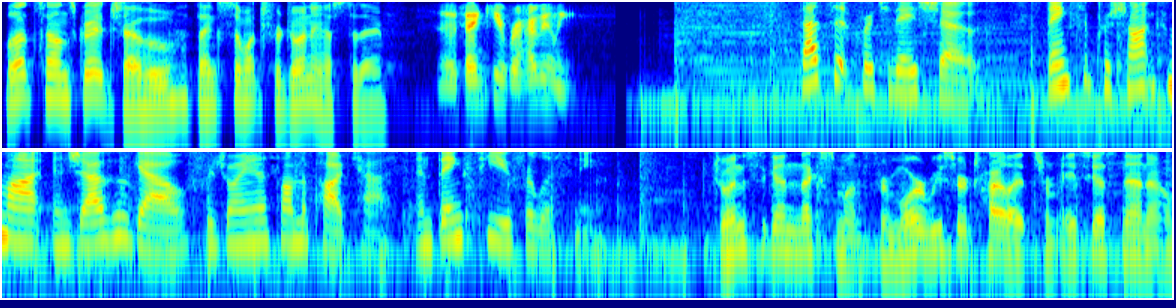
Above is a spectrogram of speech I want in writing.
Well, that sounds great, Xiaohu. Thanks so much for joining us today. Uh, thank you for having me. That's it for today's show. Thanks to Prashant Kamat and Xiaohu Gao for joining us on the podcast, and thanks to you for listening. Join us again next month for more research highlights from ACS Nano,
